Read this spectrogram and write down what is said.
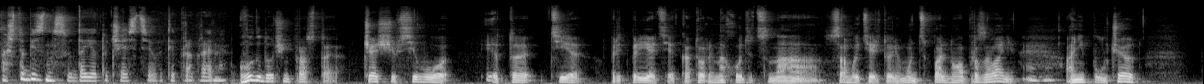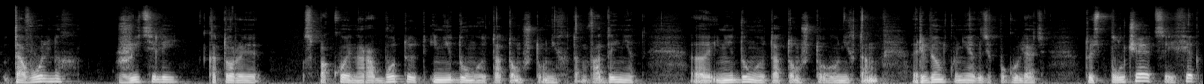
А что бизнесу дает участие в этой программе? Выгода очень простая. Чаще всего это те предприятия, которые находятся на самой территории муниципального образования, угу. они получают довольных жителей, которые спокойно работают и не думают о том, что у них там воды нет, э, и не думают о том, что у них там ребенку негде погулять. То есть получается эффект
